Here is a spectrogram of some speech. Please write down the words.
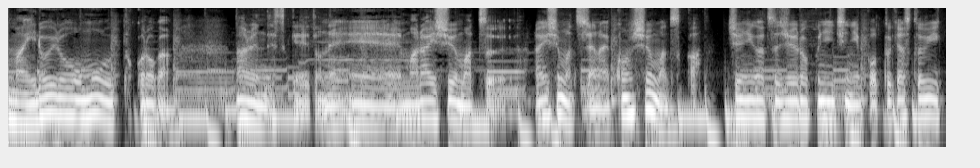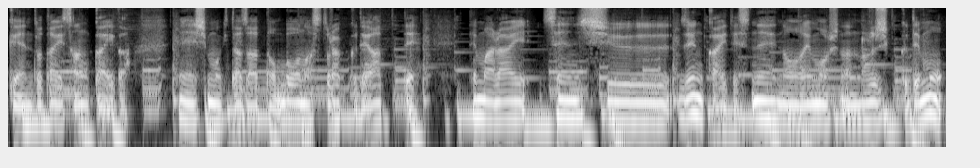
まあいろいろ思うところがあるんですけれどね、えー、まあ来週末、来週末じゃない、今週末か、12月16日にポッドキャストウィークエンド第3回が、えー、下北沢とボーナストラックであって、で、まあ来、先週、前回ですね、のエモーショナルロジックでも、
